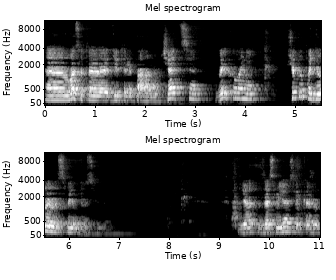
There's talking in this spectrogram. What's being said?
е, у вас от, е, діти непогано вчаться, виховані, щоб ви поділилися своїм досвідом. Я засміявся і кажу,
